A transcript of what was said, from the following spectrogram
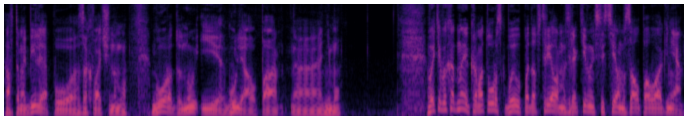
автомобиля по захваченному городу, ну и гулял по э, нему. В эти выходные Краматорск был под обстрелом из реактивных систем залпового огня.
